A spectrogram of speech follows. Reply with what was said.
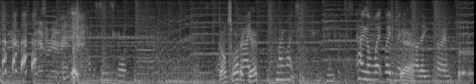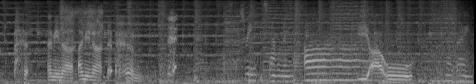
I had a sinister. Don't sweat it, kid. Can I write something? Can you- Hang on, wait, wait a minute, Yeah. darling. Sorry, I'm I mean, uh, I mean, uh, shrinking, stammering. Ah, E, A, U. no brain.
